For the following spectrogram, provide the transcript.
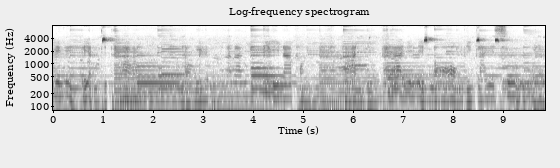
เปลี่ยนทิศทาง ลืมไหลพี่นาพองผ่านยิ่งไกลน้องยิ่งไกลสู้เลย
